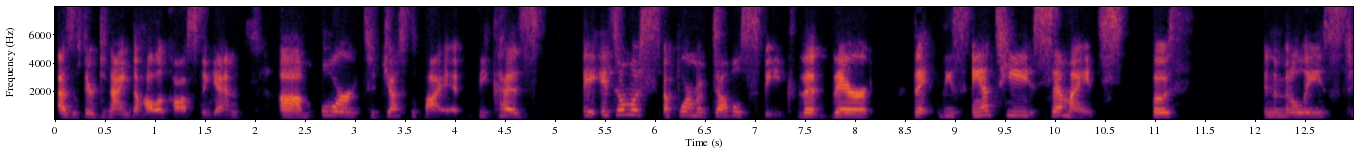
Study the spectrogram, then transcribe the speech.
as if they're denying the Holocaust again, um, or to justify it because it, it's almost a form of doublespeak that they're that these anti-Semites, both in the Middle East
